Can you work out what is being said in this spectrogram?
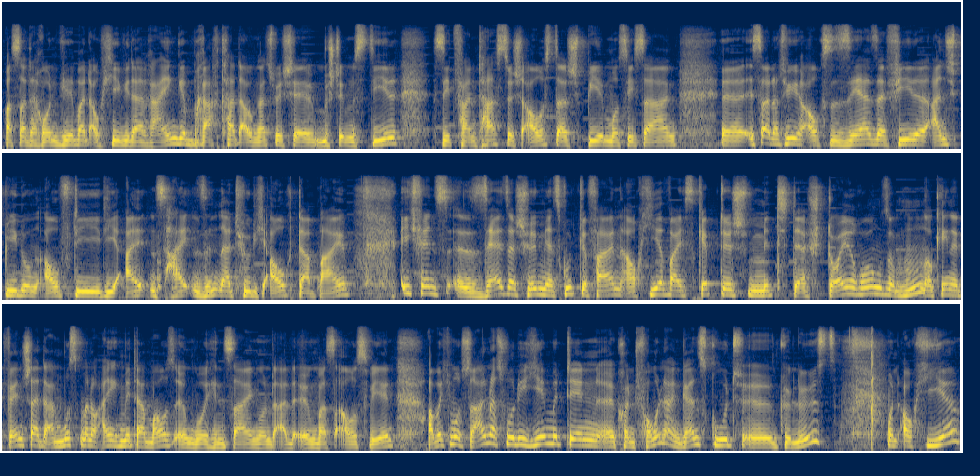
was der Ron Gilbert auch hier wieder reingebracht hat. Auch einen ganz bestimmten Stil. Sieht fantastisch aus, das Spiel, muss ich sagen. Äh, ist natürlich auch sehr, sehr viele Anspielungen auf die, die alten Zeiten sind natürlich auch dabei. Ich finde es äh, sehr, sehr schön. Mir hat es gut gefallen. Auch hier war ich skeptisch mit der Steuerung. So, hm, okay, ein Adventure, da muss man doch eigentlich mit der Maus irgendwo hin zeigen und irgendwas auswählen. Aber ich muss sagen, das wurde hier mit den äh, Controllern ganz gut äh, gelöst. Und auch hier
